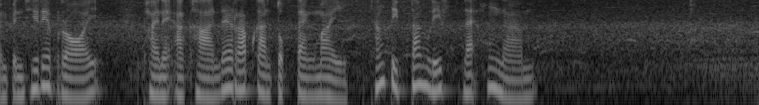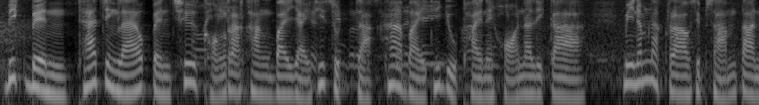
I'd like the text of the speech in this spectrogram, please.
มเป็นที่เรียบร้อย ภายในอาคารได้รับการตกแต่งใหม่ ทั้งติดตั้งลิฟต์และห้องน้ำ บิ๊กเบนแท้จริงแล้วเป็นชื่อของระฆังใบใหญ่ที่สุดจาก 5 ใบที่อยู่ภายในหอนาฬิกา มีน้ำหนักราว 13 ตัน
